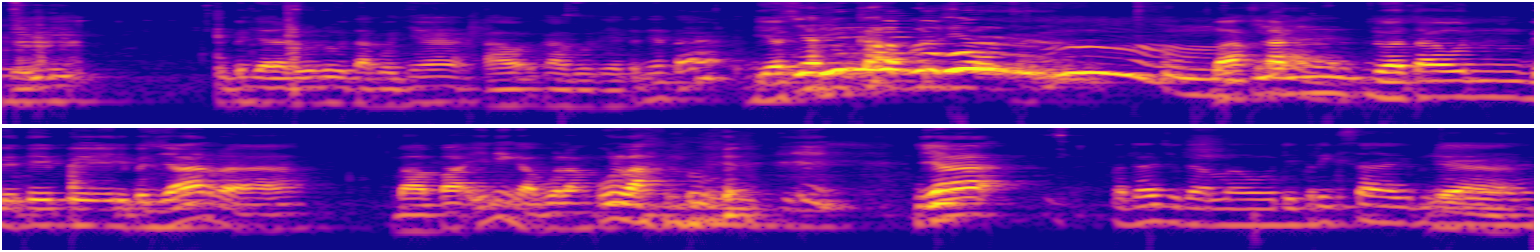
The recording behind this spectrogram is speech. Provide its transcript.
jadi di, penjara dulu takutnya kabur ya ternyata dia Ya sendiri kabur dia. bahkan dua tahun BTP di penjara bapak ini nggak pulang-pulang. Dia Padahal juga mau diperiksa gitu. Ya. kan.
